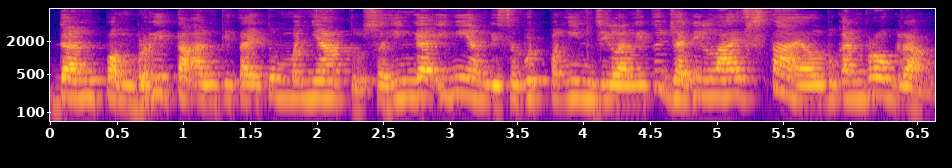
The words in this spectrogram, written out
dan pemberitaan kita itu menyatu sehingga ini yang disebut penginjilan itu jadi lifestyle bukan program.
